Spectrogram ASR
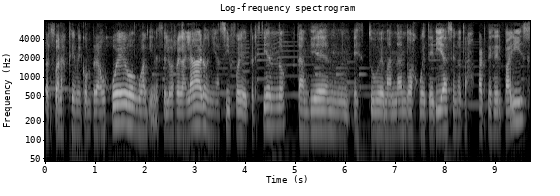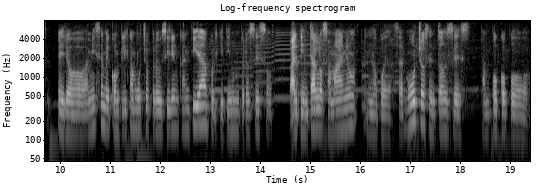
personas que me compraron juegos o a quienes se los regalaron y así fue creciendo. También estuve mandando a jugueterías en otras partes del país, pero a mí se me complica mucho producir en cantidad porque tiene un proceso. Al pintarlos a mano no puedo hacer muchos, entonces tampoco puedo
